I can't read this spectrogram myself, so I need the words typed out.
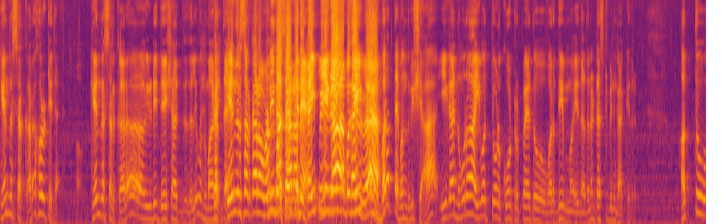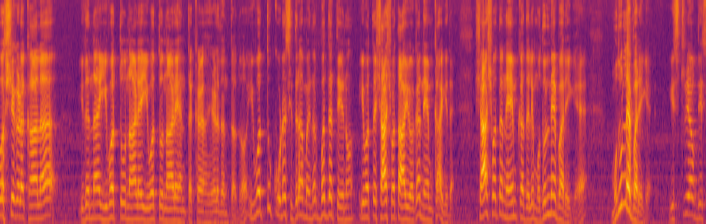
ಕೇಂದ್ರ ಸರ್ಕಾರ ಹೊರಟಿದೆ. ಕೇಂದ್ರ ಸರ್ಕಾರ ಇಡೀ ದೇಶಾದ್ಯದಲ್ಲಿ ಒಂದು ಮಾಡುತ್ತೆ. ಕೇಂದ್ರ ಸರ್ಕಾರ ಬರುತ್ತೆ ಒಂದು ವಿಷಯ. ಈಗ ನೂರ ಐವತ್ತೇಳು ಕೋಟಿ ರೂಪಾಯಿದು ವರದಿ ಅದನ್ನ ಡಸ್ಟ್ಬಿನ್ಗೆ ಹಾಕಿದ್ರು. ಹತ್ತು ವರ್ಷಗಳ ಕಾಲ ಇದನ್ನ ಇವತ್ತು ನಾಳೆ ಇವತ್ತು ನಾಳೆ ಅಂತ ಕ ಹೇಳಿದಂಥದ್ದು ಇವತ್ತು ಕೂಡ ಸಿದ್ದರಾಮಯ್ಯನವ್ರ ಬದ್ಧತೆ ಏನು? ಇವತ್ತು ಶಾಶ್ವತ ಆಯೋಗ ನೇಮಕ ಆಗಿದೆ. ಶಾಶ್ವತ ನೇಮಕದಲ್ಲಿ ಮೊದಲನೇ ಬಾರಿಗೆ ಮೊದಲನೇ ಬಾರಿಗೆ history of this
